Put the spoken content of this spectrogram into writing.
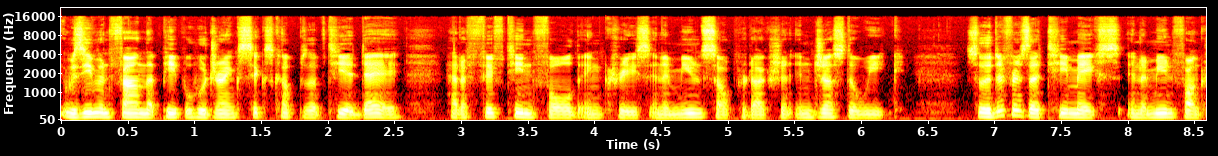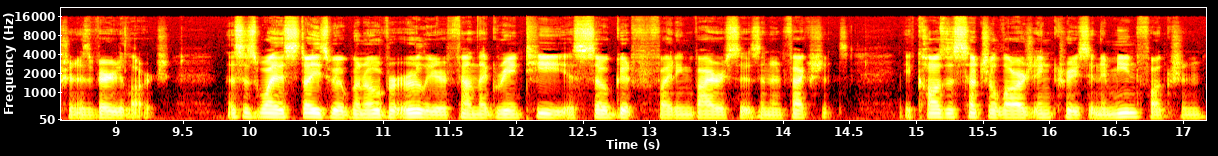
It was even found that people who drank six cups of tea a day had a 15 fold increase in immune cell production in just a week. So the difference that tea makes in immune function is very large. This is why the studies we went over earlier found that green tea is so good for fighting viruses and infections. It causes such a large increase in immune function,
